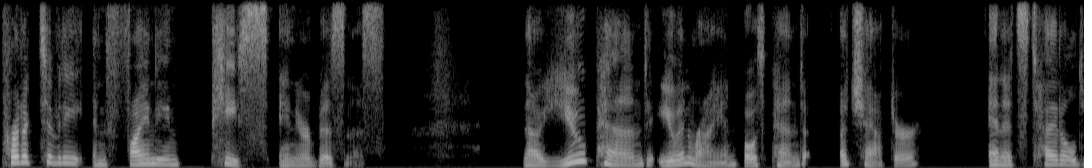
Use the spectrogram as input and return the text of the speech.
Productivity, and Finding Peace in Your Business. Now, you penned, you and Ryan both penned a chapter, and it's titled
